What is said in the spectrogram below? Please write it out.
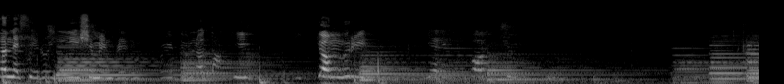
Dyna lle rwy i eisiau mynd brwyddwn o dati i Gymru, i ennill ffortiwn. Thank.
